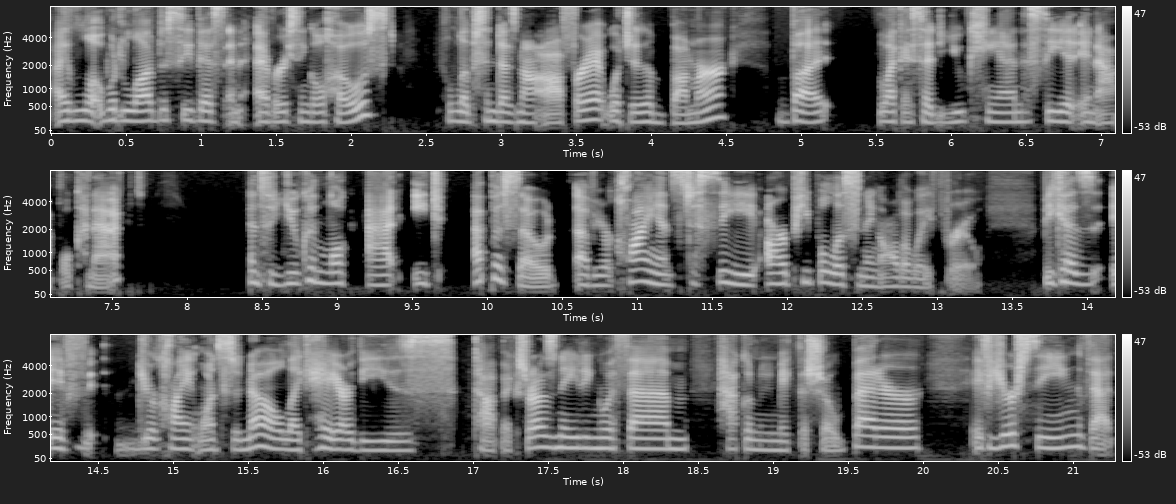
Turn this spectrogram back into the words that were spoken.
I lo- would love to see this in every single host. Libsyn does not offer it, which is a bummer, but like I said, you can see it in Apple Connect. And so you can look at each episode of your clients to see are people listening all the way through? Because if your client wants to know, like, hey, are these topics resonating with them? How can we make the show better? If you're seeing that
